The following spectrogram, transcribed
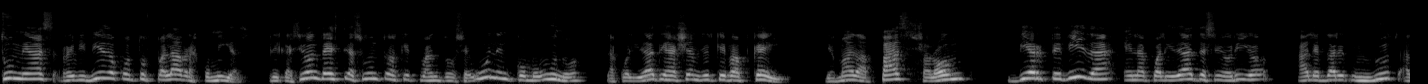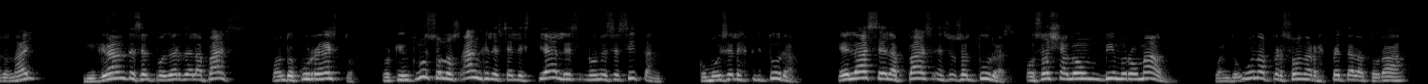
tú me has revivido con tus palabras, comillas. Explicación de este asunto es que cuando se unen como uno, la cualidad de Hashem Yud llamada paz, shalom, vierte vida en la cualidad de señorío, Aleph Dalet Yud, Adonai, y grande es el poder de la paz cuando ocurre esto, porque incluso los ángeles celestiales lo necesitan, como dice la escritura. Él hace la paz en sus alturas. O sea, shalom bim romav. Cuando una persona respeta la Torah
